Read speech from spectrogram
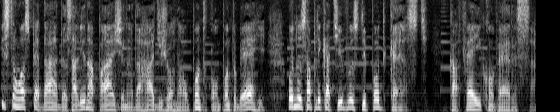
estão hospedadas ali na página da radiojornal.com.br ou nos aplicativos de podcast. Café e Conversa.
